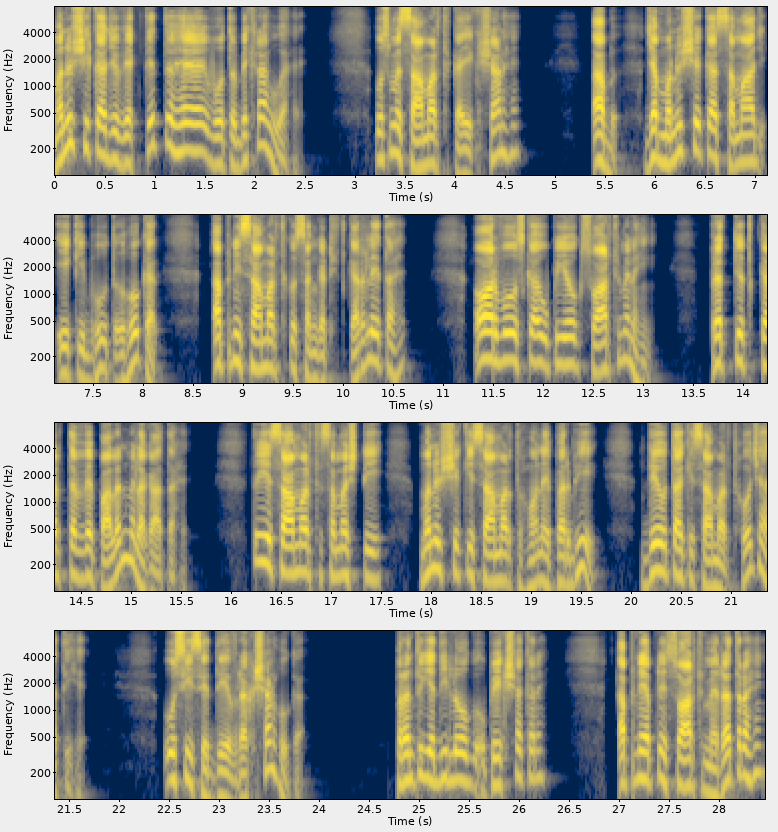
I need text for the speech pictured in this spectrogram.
मनुष्य का जो व्यक्तित्व है, वो तो बिखरा हुआ है। उसमें सामर्थ्य का एक क्षण है। अब जब मनुष्य का समाज एकीभूत होकर अपनी सामर्थ्य को संगठित कर लेता है, और वो उसका उपयोग स्वार्थ में नहीं, प्रत्युत कर्तव्य पालन में लगाता है तो ये सामर्थ्य समष्टि मनुष्य की सामर्थ्य होने पर भी देवता की सामर्थ्य हो जाती है। उसी से देवरक्षण होगा। परंतु यदि लोग उपेक्षा करें अपने अपने स्वार्थ में रत रहें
